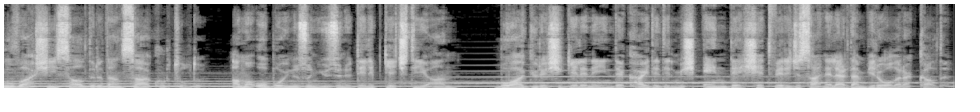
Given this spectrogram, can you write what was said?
bu vahşi saldırıdan sağ kurtuldu. Ama o boynuzun yüzünü delip geçtiği an, boğa güreşi geleneğinde kaydedilmiş en dehşet verici sahnelerden biri olarak kaldı.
